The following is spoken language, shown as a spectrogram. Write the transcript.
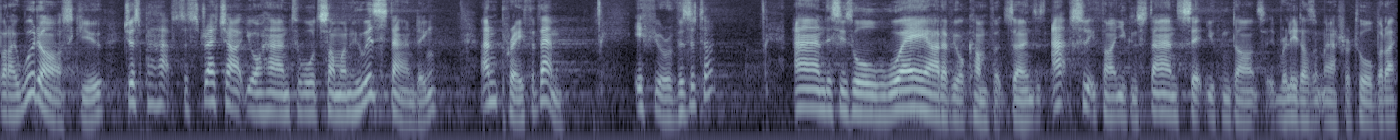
but I would ask you just perhaps to stretch out your hand towards someone who is standing and pray for them. If you're a visitor, and this is all way out of your comfort zones. It's absolutely fine. You can stand, sit, you can dance. It really doesn't matter at all. But I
